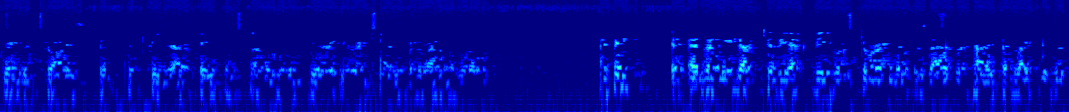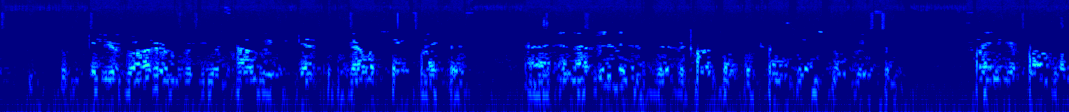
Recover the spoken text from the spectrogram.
greater strides to, to treat our patients, not only here, here in but around the world. I think as I lead up to the ex story that was advertised, I'd like to just give you a broader overview of how we get to develop things like this. Uh, and that really is the, the concept of translational research. Finding a problem,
